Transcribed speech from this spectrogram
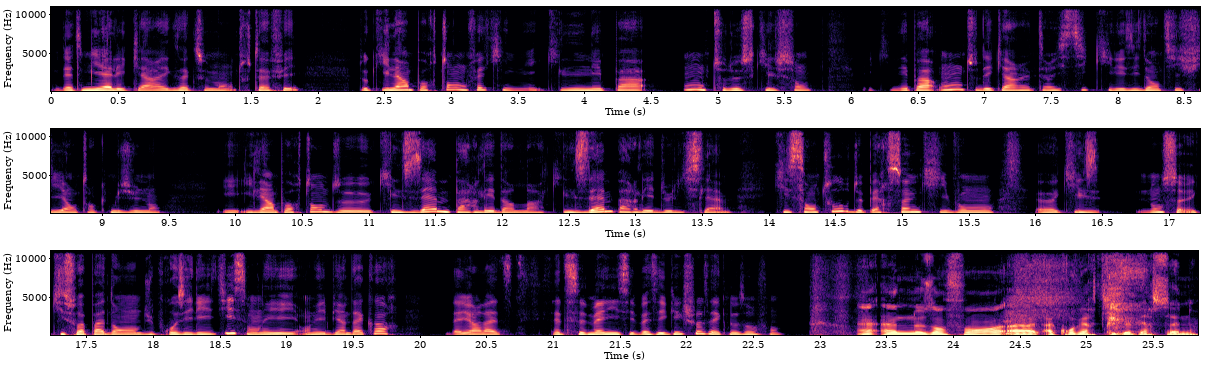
D'être mis à l'écart, exactement, tout à fait. Donc il est important en fait qu'ils n'aient pas honte de ce qu'ils sont et qu'ils n'aient pas honte des caractéristiques qui les identifient en tant que musulmans. Et il est important qu'ils aiment parler d'Allah, qu'ils aiment parler de l'islam, qu'ils s'entourent de personnes qui vont, euh, qu'ils non, qui soient pas dans du prosélytisme. On est, on est bien d'accord. D'ailleurs, cette semaine, il s'est passé quelque chose avec nos enfants. Un, de nos enfants a, a converti deux personnes.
